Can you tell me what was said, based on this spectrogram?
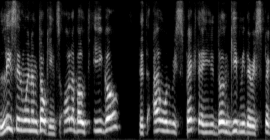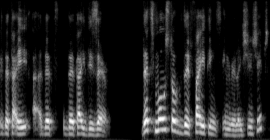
Listen when I'm talking. It's all about ego that I want respect and you don't give me the respect that I uh, that that I deserve. That's most of the fightings in relationships,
